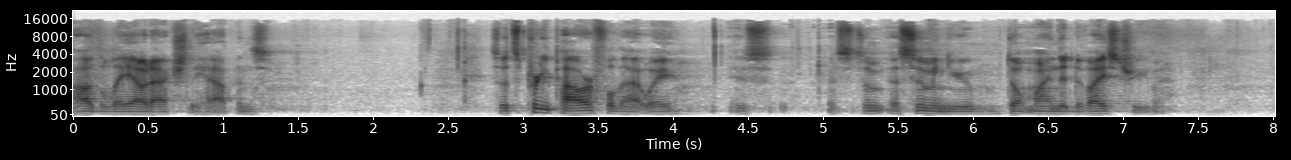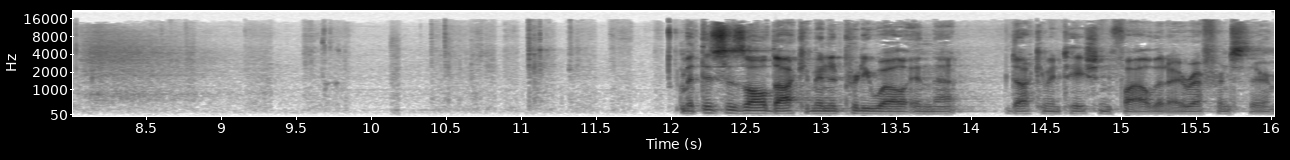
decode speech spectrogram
how the layout actually happens. So it's pretty powerful that way, is, assuming you don't mind the device tree. But this is all documented pretty well in that documentation file that I referenced there.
